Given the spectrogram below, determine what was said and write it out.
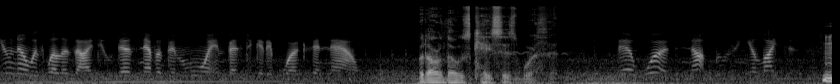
you know as well as I do, there's never been more investigative work than now. but are those cases worth it? They're worth not losing your license. Hmm.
